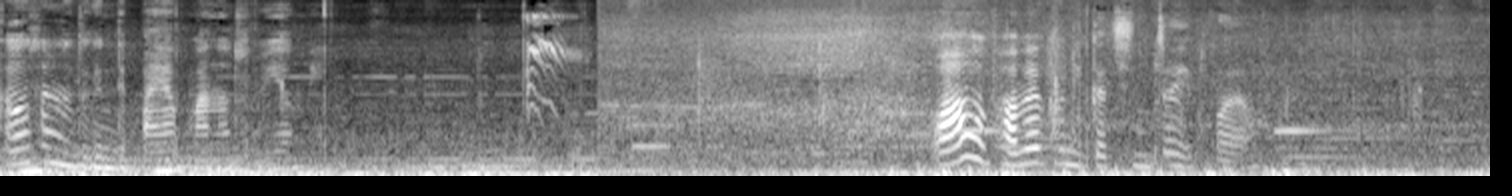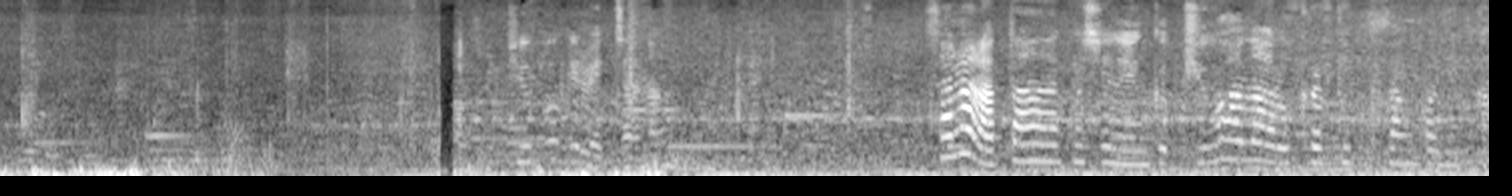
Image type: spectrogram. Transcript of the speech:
까오산 로드 근데 마약 많아서 위험해. 와우 밤에 보니까 진짜 예뻐요 나타나코시는 그 뷰 하나로 그렇게 비싼 거니까.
